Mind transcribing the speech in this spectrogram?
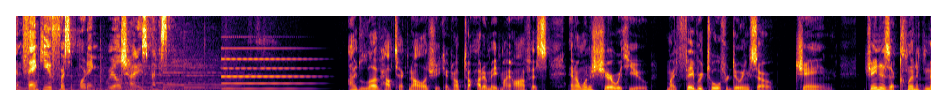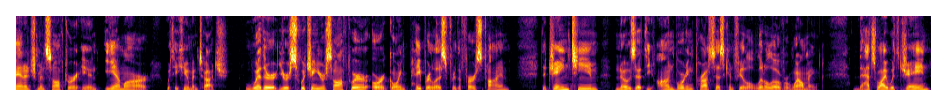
and thank you for supporting Real Chinese Medicine. I love how technology can help to automate my office, and I want to share with you my favorite tool for doing so, Jane. Jane is a clinic management software in EMR with a human touch. Whether you're switching your software or going paperless for the first time, the Jane team knows that the onboarding process can feel a little overwhelming. That's why with Jane,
